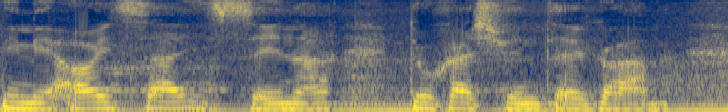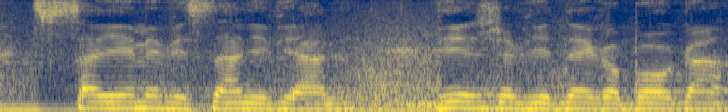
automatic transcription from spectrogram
W imię Ojca i Syna, Ducha Świętego. Amen. Stajemy wyznanie wiary. Wierzę w jednego Boga,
